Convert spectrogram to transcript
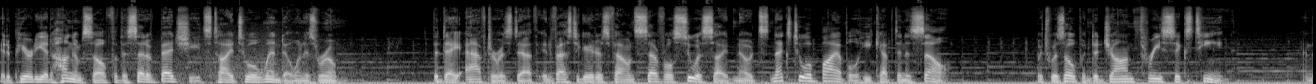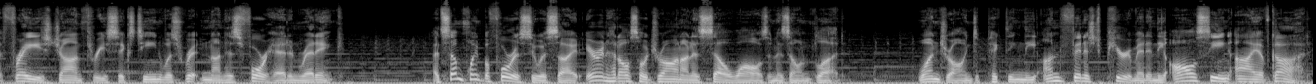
It appeared he had hung himself with a set of bed sheets tied to a window in his room. The day after his death, investigators found several suicide notes next to a Bible he kept in his cell, which was open to John 3:16, and the phrase John 3:16 was written on his forehead in red ink. At some point before his suicide, Aaron had also drawn on his cell walls in his own blood. One drawing depicting the unfinished pyramid in the all-seeing eye of God,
